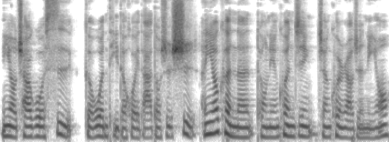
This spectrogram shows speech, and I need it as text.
你有超过四个问题的回答都是是，很有可能童年困境正困扰着你哦。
